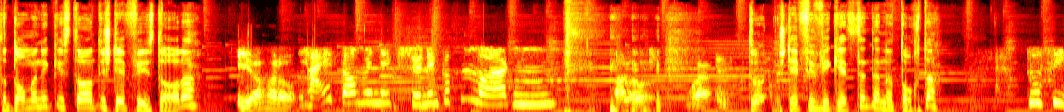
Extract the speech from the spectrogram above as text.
der Dominik ist da und die Steffi ist da, oder? Ja, hallo. Hi Dominik, schönen guten Morgen. Hallo. Morgen. Du, Steffi, wie geht's denn deiner Tochter? Du, sie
